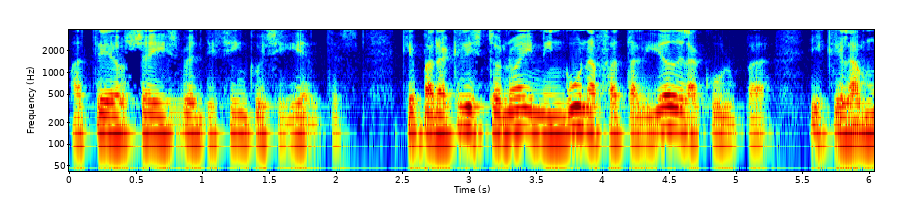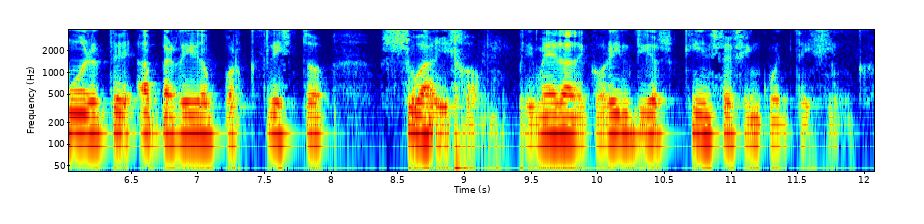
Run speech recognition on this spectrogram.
Mateo 6, 25 y siguientes, que para Cristo no hay ninguna fatalidad de la culpa y que la muerte ha perdido por Cristo su aguijón. Primera de Corintios 15, 55.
